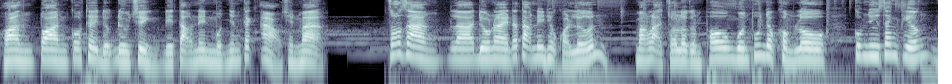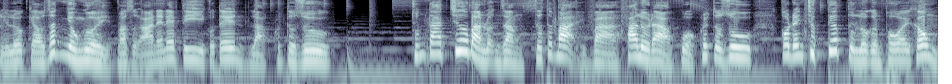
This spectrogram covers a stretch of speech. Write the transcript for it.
hoàn toàn có thể được điều chỉnh để tạo nên một nhân cách ảo trên mạng. Rõ ràng là điều này đã tạo nên hiệu quả lớn, mang lại cho Logan Paul nguồn thu nhập khổng lồ cũng như danh tiếng để lôi kéo rất nhiều người vào dự án NFT có tên là CryptoZoo. Chúng ta chưa bàn luận rằng sự thất bại và pha lừa đảo của CryptoZoo có đến trực tiếp từ Logan Paul hay không,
